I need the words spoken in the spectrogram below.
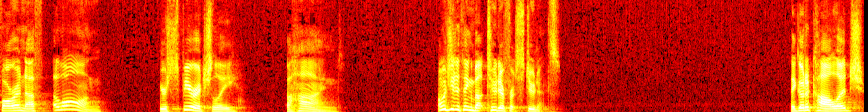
far enough along you're spiritually behind. I want you to think about two different students. They go to college,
